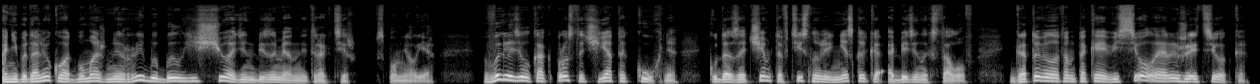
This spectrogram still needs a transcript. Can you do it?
А неподалеку от бумажной рыбы был еще один безымянный трактир, вспомнил я. Выглядел как просто чья-то кухня, куда зачем-то втиснули несколько обеденных столов. Готовила там такая веселая рыжая тетка.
